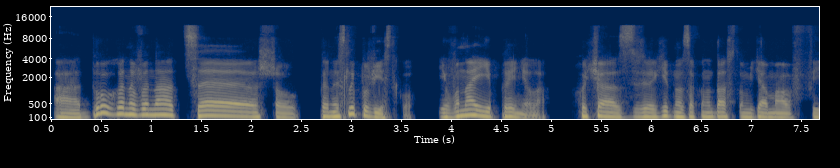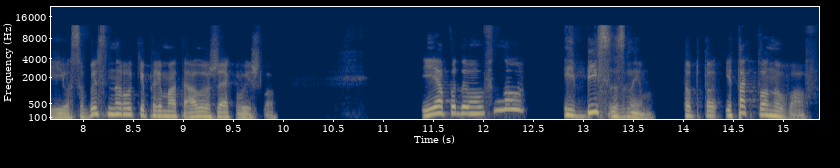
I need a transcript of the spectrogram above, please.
А друга новина це що принесли повістку, і вона її прийняла. Хоча, згідно з законодавством, я мав її особисто на руки приймати, але вже як вийшло. І я подумав: ну, і біс з ним. Тобто, і так планував,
